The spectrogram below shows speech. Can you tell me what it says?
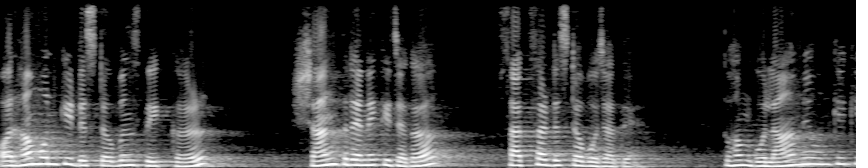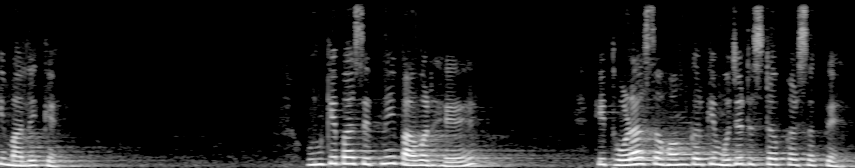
और हम उनकी डिस्टर्बेंस देखकर शांत रहने की जगह साथ साथ डिस्टर्ब हो जाते हैं। तो हम गुलाम हैं उनके कि मालिक हैं? उनके पास इतनी पावर है कि थोड़ा सा होम करके मुझे डिस्टर्ब कर सकते हैं।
